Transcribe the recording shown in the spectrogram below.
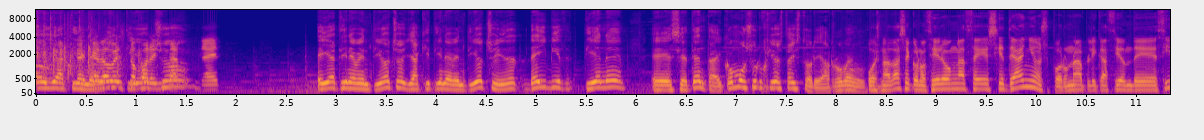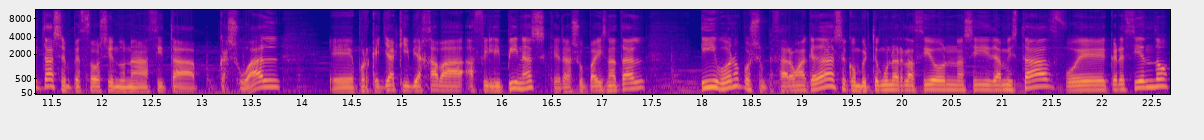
Ella Es tiene que lo he visto por 28. internet. Ella tiene 28, Jackie tiene 28 y David tiene eh, 70. ¿Y cómo surgió esta historia, Rubén? Pues nada, se conocieron hace siete años por una aplicación de citas. Empezó siendo una cita casual, eh, porque Jackie viajaba a Filipinas, que era su país natal. Y bueno, pues empezaron a quedar, se convirtió en una relación así de amistad, fue creciendo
